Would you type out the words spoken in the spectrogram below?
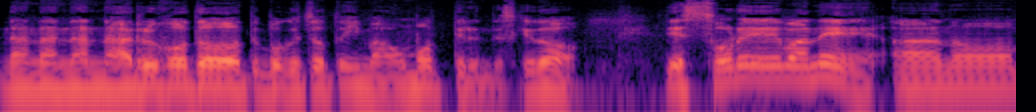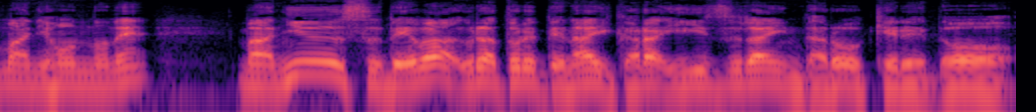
な、な、な、なるほどって僕ちょっと今思ってるんですけど、で、それはね、あの、まあ、日本のね、まあ、ニュースでは裏取れてないから言いづらいんだろうけれど、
